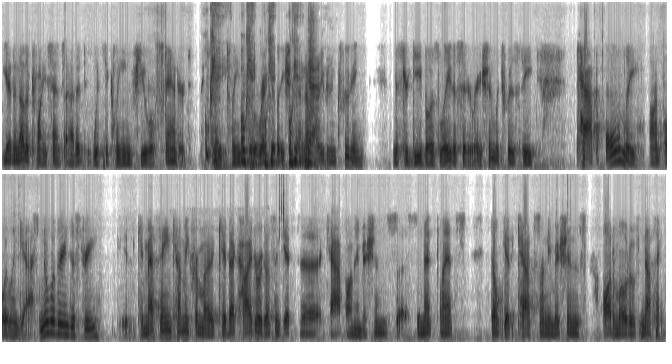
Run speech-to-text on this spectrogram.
yet another 20 cents added with the clean fuel standard, okay, clean okay, fuel regulation. Okay, okay, and not even including Mr. Guilbeault's latest iteration, which was the cap only on oil and gas. No other industry. Methane coming from a Quebec hydro doesn't get a cap on emissions. Uh, cement plants don't get caps on emissions. Automotive, nothing.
